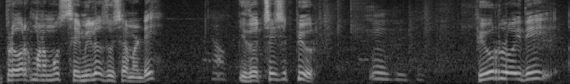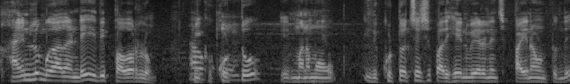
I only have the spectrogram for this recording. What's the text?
ఇప్పటివరకు మనము సెమీలో చూసామండి. ఇది వచ్చేసి ప్యూర్. ప్యూర్లో ఇది హ్యాండ్లూమ్ కాదండి ఇది పవర్లూమ్. మీకు. కుట్టు మనము ఇది కుట్టు వచ్చేసి పదిహేను వేల నుంచి పైన ఉంటుంది.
